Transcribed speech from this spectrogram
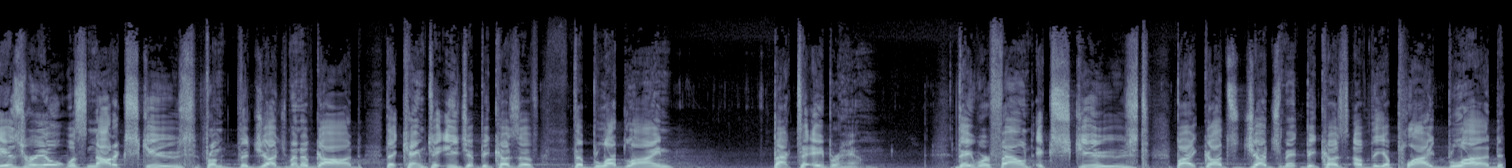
Israel was not excused from the judgment of God that came to Egypt because of the bloodline back to Abraham. They were found excused by God's judgment because of the applied blood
